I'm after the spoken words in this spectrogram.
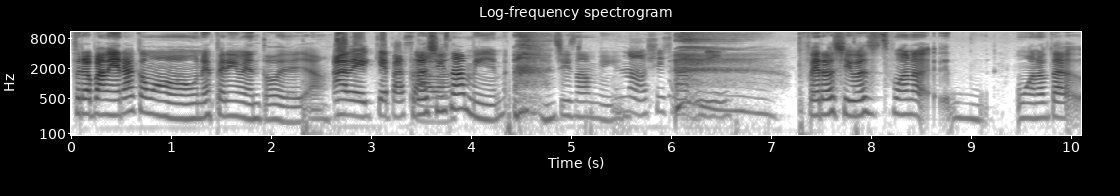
Pero para mí era como un experimento de ella. A ver, ¿qué pasaba? Pero she's not mean. she's not mean. No, she's not mean. Pero she was one of, one of that,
